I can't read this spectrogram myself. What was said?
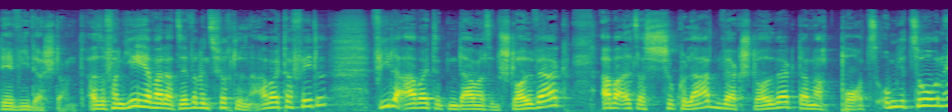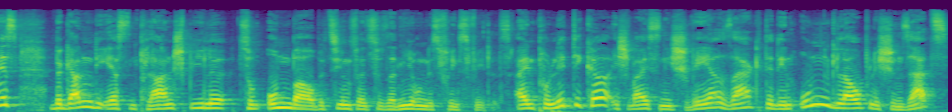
der Widerstand. Also von jeher war das Severinsviertel ein Arbeiterviertel. Viele arbeiteten damals im Stollwerk, aber als das Schokoladenwerk Stollwerk dann nach Ports umgezogen ist, begannen die ersten Planspiele zum Umbau bzw. zur Sanierung des Fringsviertels. Ein Politiker, ich weiß nicht wer, sagte den unglaublichen Satz,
